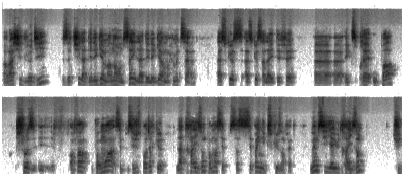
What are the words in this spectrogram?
Rachid le dit, Zetchi l'a délégué, maintenant on le sait, il l'a délégué à Mohamed Saad. Est-ce que, est que ça l'a été fait euh, euh, exprès ou pas? Chose, enfin, pour moi, c'est juste pour dire que la trahison, pour moi, c'est pas une excuse en fait. Même s'il y a eu trahison, tu,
